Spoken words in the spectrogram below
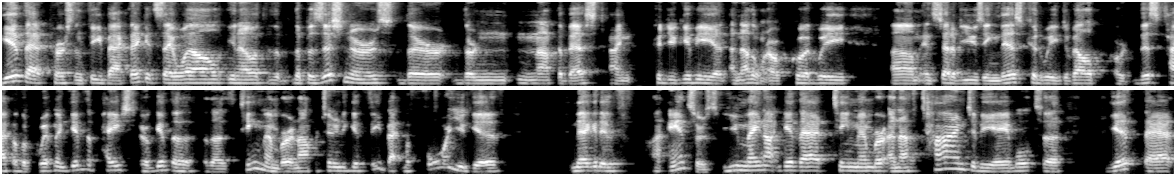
Give that person feedback. They could say, well, you know, the, the positioners, they're they're not the best. I, could you give me a, another one, or could we? Um, instead of using this could we develop or this type of equipment? Give the patient or give the, the team member an opportunity to give feedback before you give negative uh, answers. You may not give that team member enough time to be able to get that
